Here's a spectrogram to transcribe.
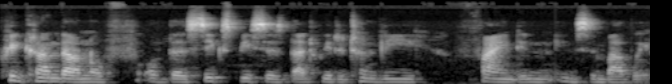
quick rundown of, of the six species that we routinely find in, in Zimbabwe.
